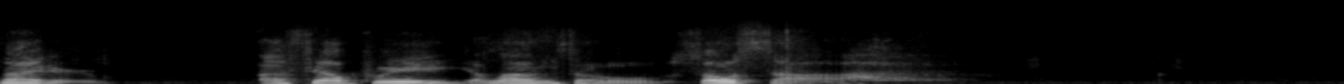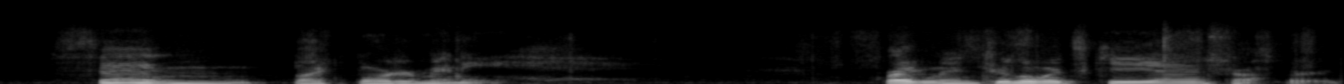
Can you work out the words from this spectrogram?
Snyder, Rafael Puig, Alonso, Sosa, Sin, Black Border Mini, Bregman, Tulowitzki, and Strasburg.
